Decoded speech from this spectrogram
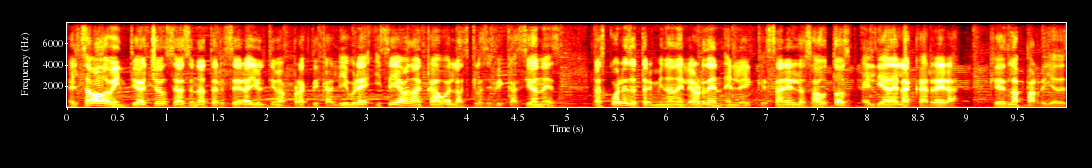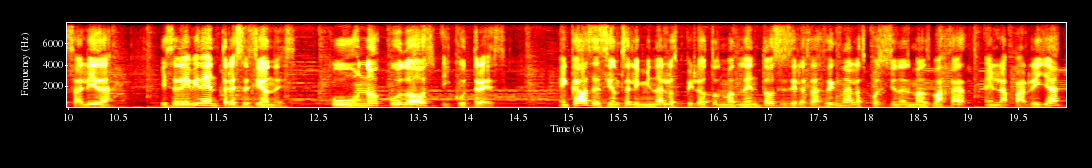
El sábado 28 se hace una tercera y última práctica libre y se llevan a cabo las clasificaciones, las cuales determinan el orden en el que salen los autos el día de la carrera, que es la parrilla de salida, y se divide en tres sesiones, Q1, Q2 y Q3. En cada sesión se eliminan los pilotos más lentos y se les asignan las posiciones más bajas en la parrilla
